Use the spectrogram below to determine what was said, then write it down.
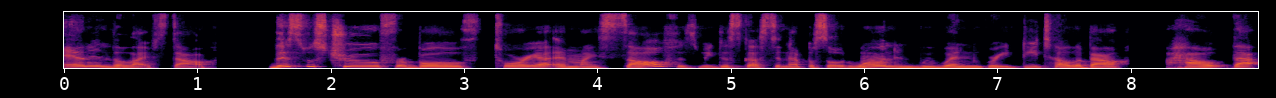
and in the lifestyle. This was true for both Toria and myself, as we discussed in episode one, and we went in great detail about how that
